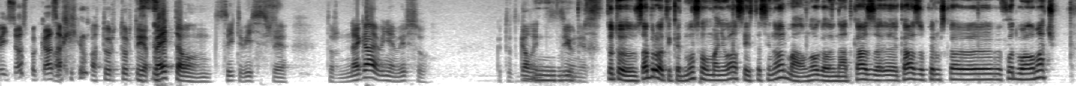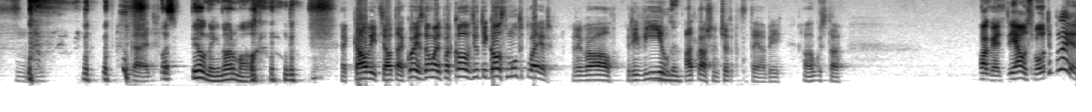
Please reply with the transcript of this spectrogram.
viņi sauc par Kazahiju. A, tur, tur tie peta un citi visi šie. Tur negāja viņiem virsū. Ka tu galīgi dzīvnieks. Tu, tu saproti, ka musulmaņu valstīs tas ir normāli nogalināt kazu, kazu pirms ka, futbola mača. Skaidrs. Tas ir pilnīgi normāli. Kalvīts jautāja, ko es domāju par Call of Duty Ghost multiplayer? Reveal, reveal. Atklāšana 14. bija augustā. Pagaidiet, jauns multiplayer.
